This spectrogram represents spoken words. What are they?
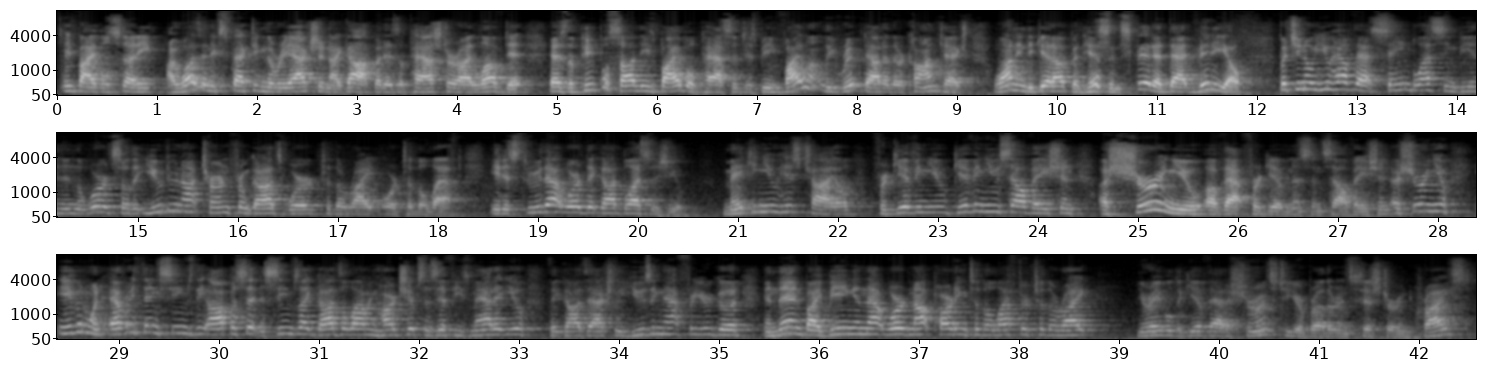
in Bible study. I wasn't expecting the reaction I got, but as a pastor, I loved it. As the people saw these Bible passages being violently ripped out of their context, wanting to get up and hiss and spit at that video. But you know, you have that same blessing being in the Word so that you do not turn from God's Word to the right or to the left. It is through that Word that God blesses you making you his child, forgiving you, giving you salvation, assuring you of that forgiveness and salvation, assuring you, even when everything seems the opposite and it seems like God's allowing hardships as if he's mad at you, that God's actually using that for your good. And then by being in that word, not parting to the left or to the right, you're able to give that assurance to your brother and sister in Christ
